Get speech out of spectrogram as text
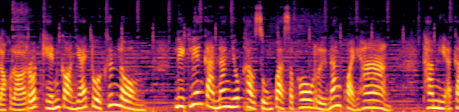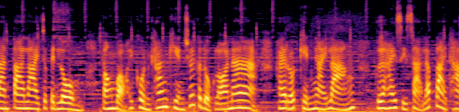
ล็อกล้อรถเข็นก่อนย้ายตัวขึ้นลง หลีกเลี่ยงการนั่งยกเข่าสูงกว่าสะโพกหรือนั่งไขว่ห้าง ถ้ามีอาการตาลายจะเป็นลม ต้องบอกให้คนข้างเคียงช่วยกระดกล้อหน้า ให้รถเข็นหงายหลัง เพื่อให้ศีรษะและปลายเท้า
